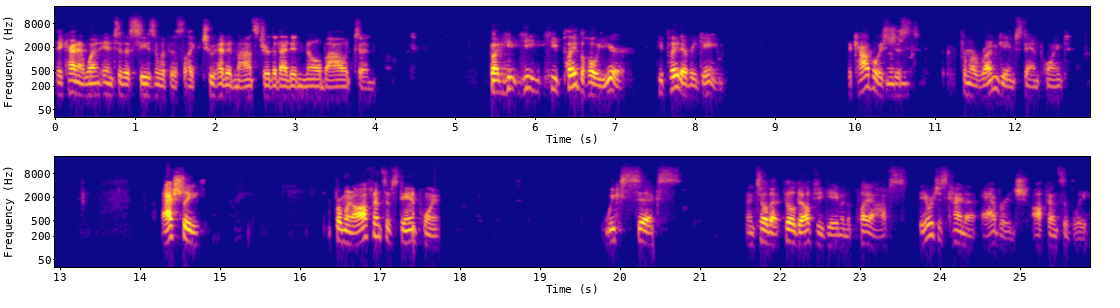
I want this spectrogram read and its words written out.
they kind of went into the season with this like two-headed monster that I didn't know about, and but he he he played the whole year. He played every game. The Cowboys Mhm. just, from a run game standpoint, actually, from an offensive standpoint, week six until that Philadelphia game in the playoffs, they were just kind of average offensively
